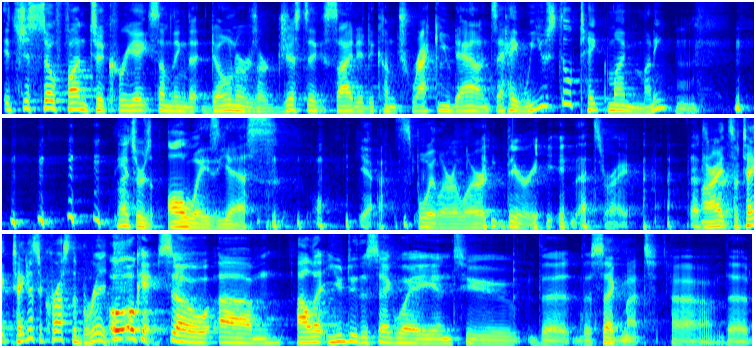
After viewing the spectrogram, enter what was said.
it's just so fun to create something that donors are just excited to come track you down and say, "Hey, will you still take my money?" Hmm. the answer is always yes. Yeah. Spoiler alert. In theory, that's right. That's All right, so take take us across the bridge. Oh, okay. So um, I'll let you do the segue into the the segment uh, the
